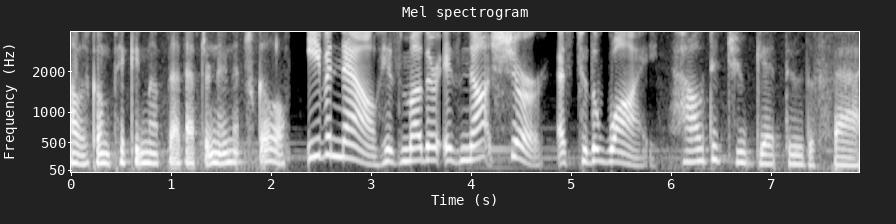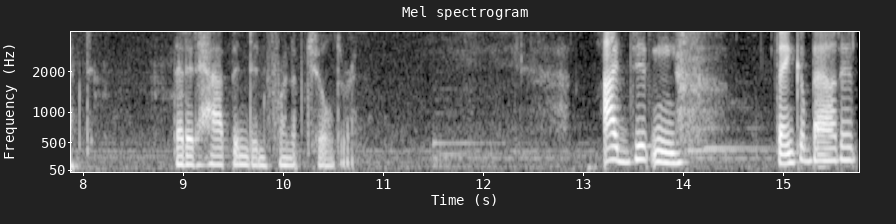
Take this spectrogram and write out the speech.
I was going to pick him up that afternoon at school. Even now, his mother is not sure as to the why. How did you get through the fact that it happened in front of children? I didn't think about it.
